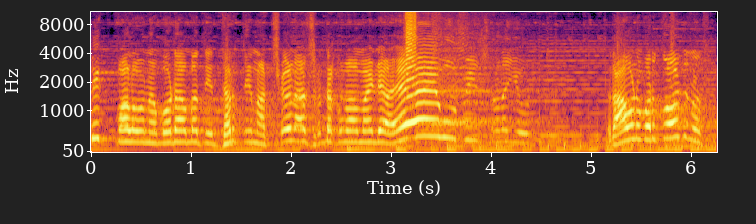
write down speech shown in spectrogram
દિગ્પાલોના મોઢામાંથી ધરતીના છેડા છટકવા માંડ્યા. એવું ભીષણ યુદ્ધ રાવણ વરતો જ નથી.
